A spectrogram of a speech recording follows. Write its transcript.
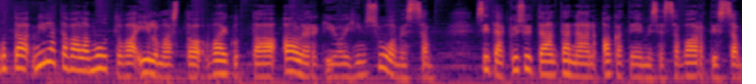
Mutta millä tavalla muuttuva ilmasto vaikuttaa allergioihin Suomessa? Sitä kysytään tänään Akateemisessa vartissa.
